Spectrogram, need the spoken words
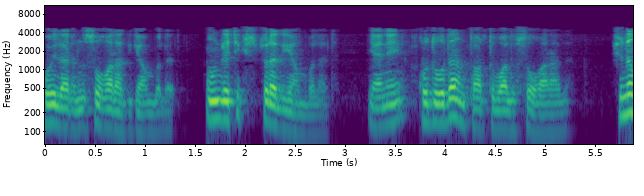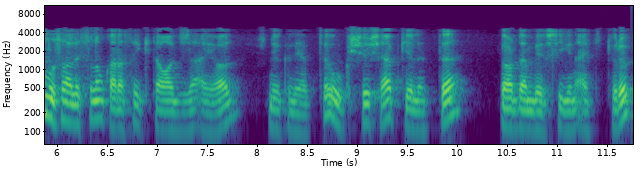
qo'ylarini sug'oradigan bo'ladi. Ungacha kutib turadigan bo'ladi. Ya'ni quduqdan tortib olib sug'oradi. Shunda muso alayhissalom qarasa ikkita ojiza ayol shunday qilyapti. U kishi shab keladida yordam berishligini aytib turib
